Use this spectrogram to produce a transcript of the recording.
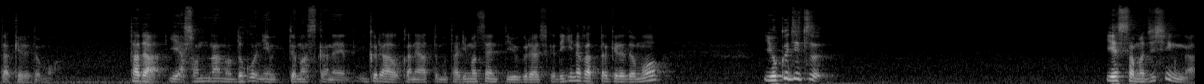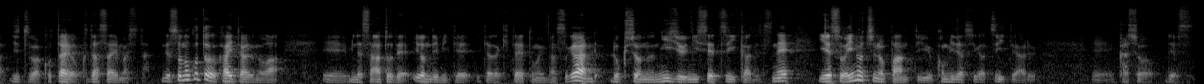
たけれどもただいやそんなのどこに売ってますかね。いくらお金あっても足りませんっていうぐらいしかできなかったけれども翌日イエス様自身が実は答えをくださいました。でそのことが書いてあるのは、えー、皆さん後で読んでみていただきたいと思いますが6章の22節以下ですね。イエスは命のパンという込み出しがついてある、えー、箇所です。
